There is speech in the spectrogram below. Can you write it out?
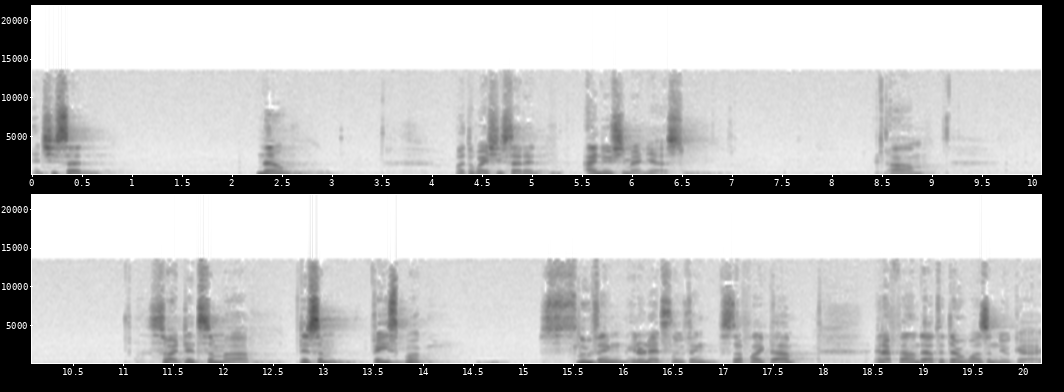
And she said, no. But the way she said it, I knew she meant yes. Um, so I did some uh, did some Facebook sleuthing, internet sleuthing, stuff like that, and I found out that there was a new guy.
